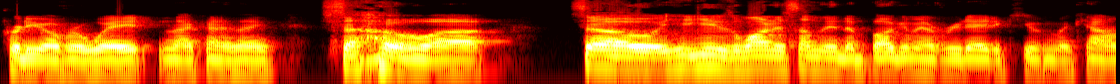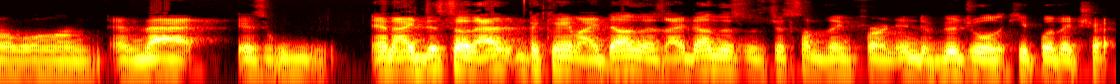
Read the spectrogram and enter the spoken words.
pretty overweight and that kind of thing. So, uh, so he just wanted something to bug him every day to keep him accountable, and, and that is, and I just so that became iDoneThis. I done this was just something for an individual to keep what they tra-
